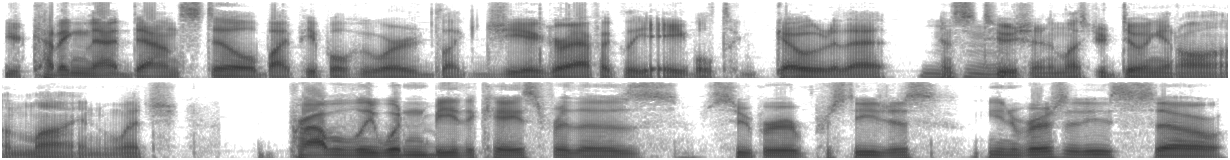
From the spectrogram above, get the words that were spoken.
you're cutting that down still by people who are like geographically able to go to that Mhm. institution unless you're doing it all online which probably wouldn't be the case for those super prestigious universities. So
